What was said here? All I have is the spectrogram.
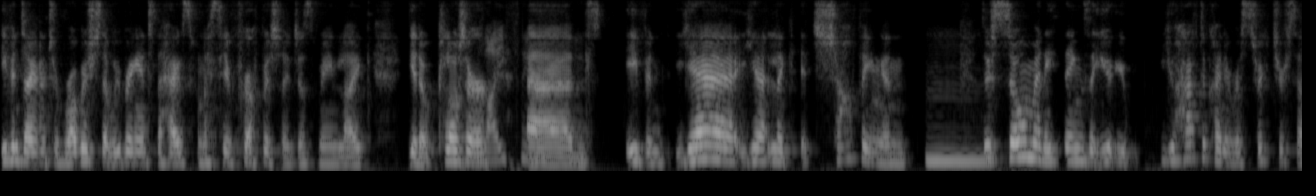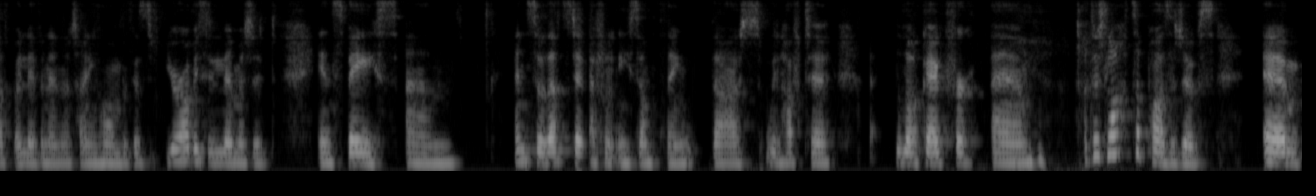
even down to rubbish that we bring into the house. When I say rubbish, I just mean like, you know, clutter and even yeah, yeah, like it's shopping and mm. there's so many things that you, you you have to kind of restrict yourself by living in a tiny home because you're obviously limited in space. Um, and so that's definitely something that we'll have to look out for. Um, there's lots of positives. Um,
